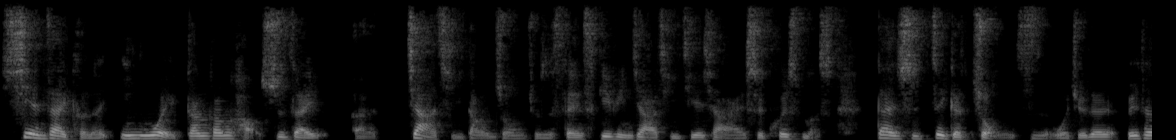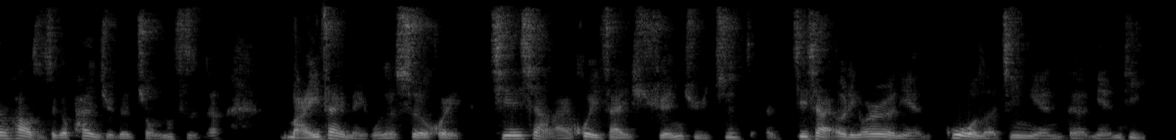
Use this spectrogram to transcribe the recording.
现在可能因为刚刚好是在呃假期当中，就是 Thanksgiving 假期，接下来是 Christmas，但是这个种子，我觉得 Rittenhouse 这个判决的种子呢，埋在美国的社会，接下来会在选举之，接下来二零二二年过了今年的年底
